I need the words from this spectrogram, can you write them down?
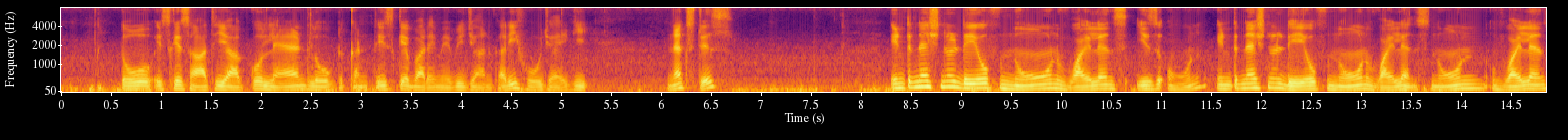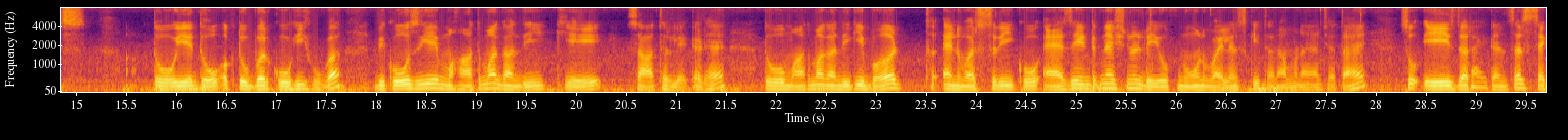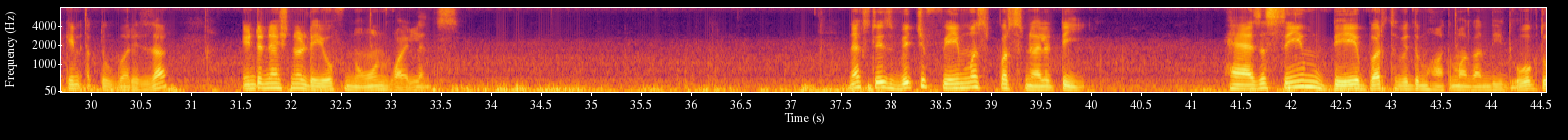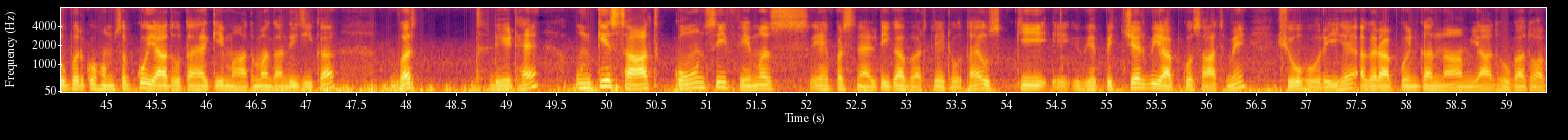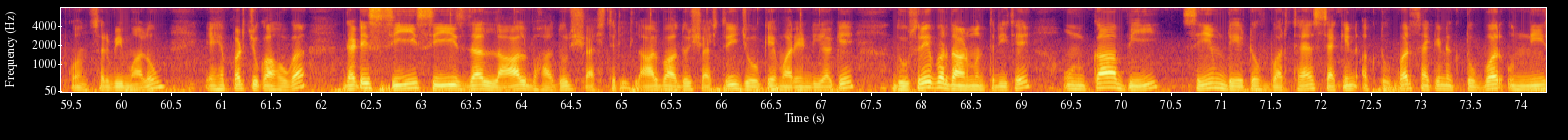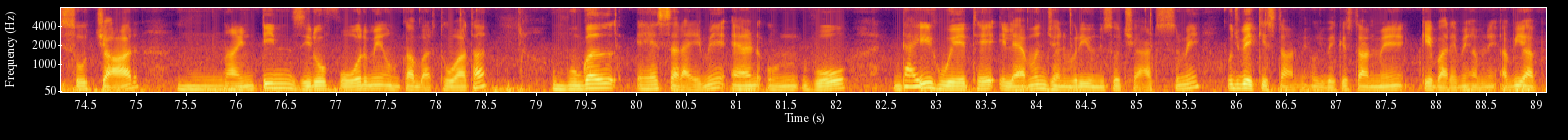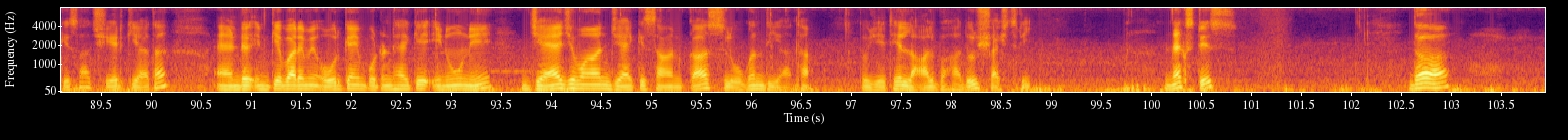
तो इसके साथ ही आपको लैंड लॉक्ड कंट्रीज़ के बारे में भी जानकारी हो जाएगी। Next is international day of non violence is on international day of non violence non violence तो ये दो अक्टूबर को ही होगा बिकॉज़ ये महात्मा गांधी के साथ रिलेटेड है। तो महात्मा गांधी की बर्थ एनिवर्सरी को as a international day of non violence की तरह मनाया जाता है। So A is the right answer second October is the international day of non violence next is which famous personality has a same day birth with Mahatma Gandhi दो अक्टूबर को हम सबको याद होता है कि महात्मा गांधी जी का बर्थ डेट है। उनके साथ कौन सी फ़ेमस पर्सनैलिटी का बर्थ डेट होता है, उसकी यह पिक्चर भी आपको साथ में शो हो रही है। अगर आपको इनका नाम याद होगा तो आपको आंसर भी मालूम, यह पढ़ चुका होगा। That is C C is the Lal Bahadur Shastri. Lal Bahadur Shastri जो कि हमारे इंडिया के दूसरे प्रधानमंत्री थे, उनका भी सेम डेट ऑफ़ बर्थ है सेकेंड अक्टूबर सेकेंड अक्टूबर 1904 1904 में उनका बर्थ हुआ था। मुग़ल है सराय में एंड उन, वो डाई हुए थे 11 जनवरी उन्नीस में उज्बेकिस्तान में। उज्बेकिस्तान में के बारे में हमने अभी आपके साथ शेयर किया था। एंड इनके बारे में और क्या इम्पोर्टेंट है कि इन्होंने जय जवान, जय किसान का स्लोगन दिया था। तो ये थे Lal Bahadur Shastri. Next is the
